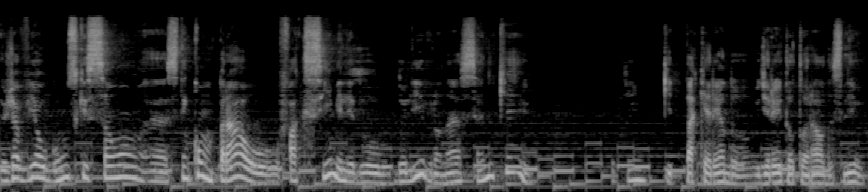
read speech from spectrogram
eu já vi alguns que são. é, você tem que comprar o facsímile do, do livro, né? Sendo que. Quem que tá querendo o direito autoral desse livro?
